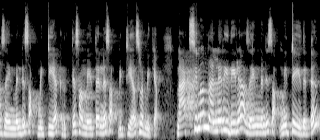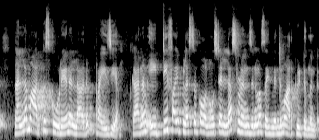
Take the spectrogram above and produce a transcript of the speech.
അസൈൻമെന്റ് സബ്മിറ്റ് ചെയ്യുക. കൃത്യസമയത്ത് തന്നെ സബ്മിറ്റ് ചെയ്യാൻ ശ്രമിക്കാം. മാക്സിമം നല്ല രീതിയിൽ അസൈൻമെന്റ് സബ്മിറ്റ് ചെയ്തിട്ട് നല്ല മാർക്ക് സ്കോർ ചെയ്യാൻ എല്ലാവരും ട്രൈ ചെയ്യാം. കാരണം എയ്റ്റി ഫൈവ് പ്ലസ് ഒക്കെ ഓൾമോസ്റ്റ് എല്ലാ സ്റ്റുഡൻസിനും അസൈൻമെന്റ് മാർക്ക് കിട്ടുന്നുണ്ട്.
